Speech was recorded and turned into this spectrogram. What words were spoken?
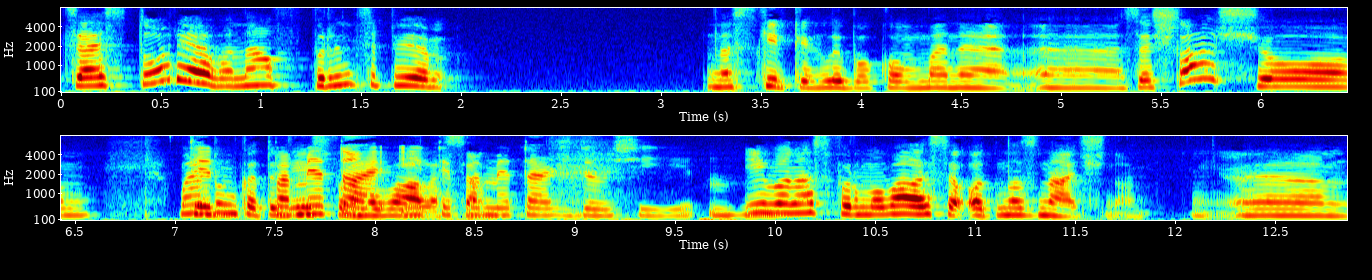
ця історія, вона, в принципі, наскільки глибоко в мене е, зайшла, що Моя ти думка тоді сформувалася. І ти пам'ятаєш досі її. Угу. І вона сформувалася однозначно. Е,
